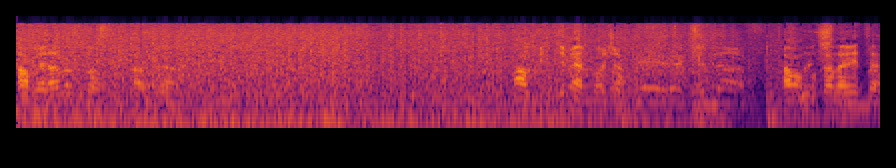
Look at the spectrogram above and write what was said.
Kameranız bassın kameranız. Al bitti mi hocam? Tamam bu kadar yeter.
